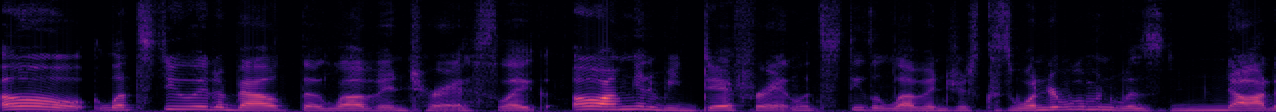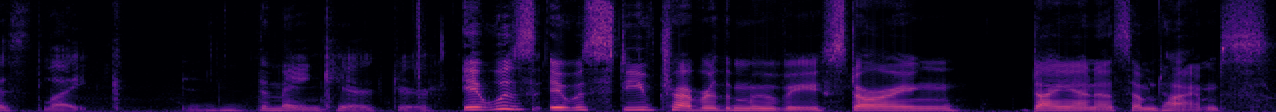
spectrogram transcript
"Oh, let's do it about the love interest." Like, "Oh, I'm gonna be different. Let's do the love interest." Because Wonder Woman was not as like the main character. It was it was Steve Trevor the movie starring Diana sometimes.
